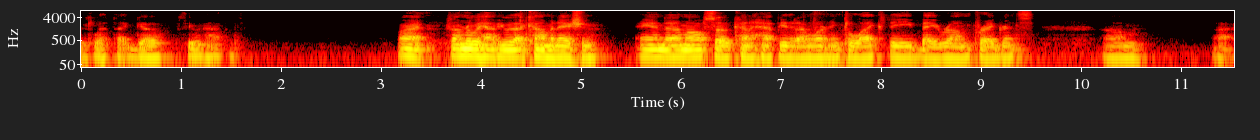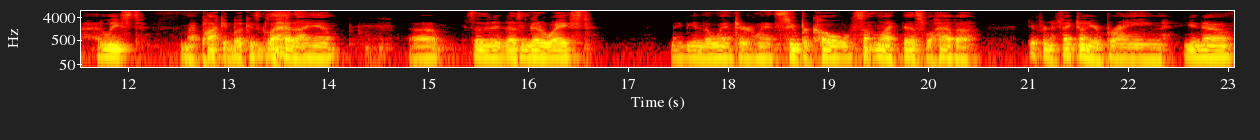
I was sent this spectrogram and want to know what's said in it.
just let that go, see what happens. All right, so I'm really happy with that combination. And I'm also kind of happy that I'm learning to like the Bay Rum fragrance. Um, at least my pocketbook is glad I am, uh, so that it doesn't go to waste. Maybe in the winter when it's super cold, something like this will have a different effect on your brain, you know.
